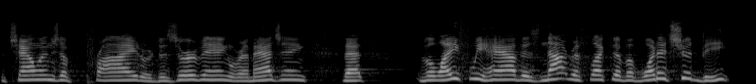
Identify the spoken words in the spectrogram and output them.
The challenge of pride or deserving or imagining that the life we have is not reflective of what it should be,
